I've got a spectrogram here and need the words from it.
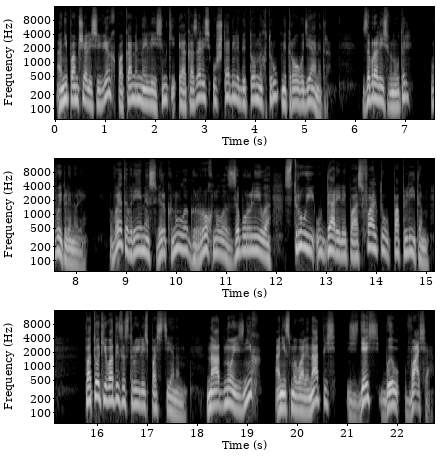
Они помчались вверх по каменной лесенке и оказались у штабеля бетонных труб метрового диаметра. Забрались внутрь, выглянули. В это время сверкнуло, грохнуло, забурлило, струи ударили по асфальту, по плитам. Потоки воды заструились по стенам. На одной из них они смывали надпись «Здесь был Вася».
